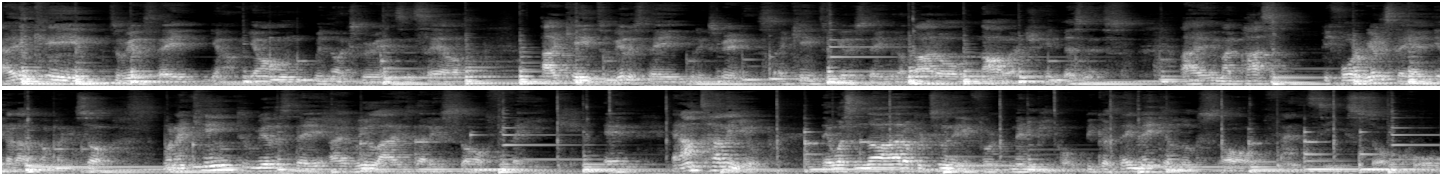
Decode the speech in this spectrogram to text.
I didn't came to real estate, you know, young with no experience in sales. I came to real estate with experience. I came to real estate with a lot of knowledge in business. I, in my past, before real estate, I did a lot of companies. So when I came to real estate, I realized that it's so fake. And and I'm telling you, there was not opportunity for many people because they make it look so fancy, so cool,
